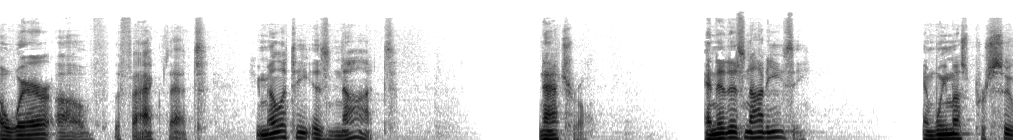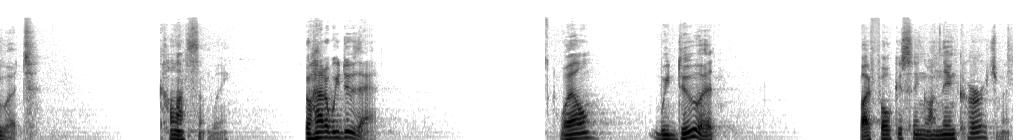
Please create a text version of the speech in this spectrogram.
aware of the fact that humility is not natural and it is not easy. And we must pursue it constantly. So, how do we do that? Well, we do it by focusing on the encouragement,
